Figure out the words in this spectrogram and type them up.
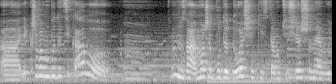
А, якщо вам буде цікаво, ну не знаю, може буде дощ якийсь там чи ще що-небудь,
